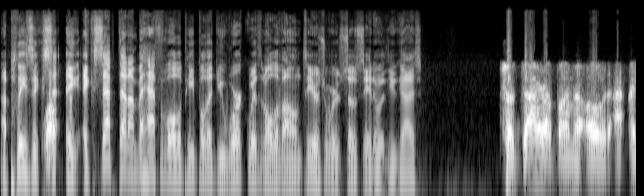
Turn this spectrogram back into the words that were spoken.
uh, please accept, accept that on behalf of all the people that you work with and all the volunteers who are associated with you guys. Todah rabbah me'od. I, I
